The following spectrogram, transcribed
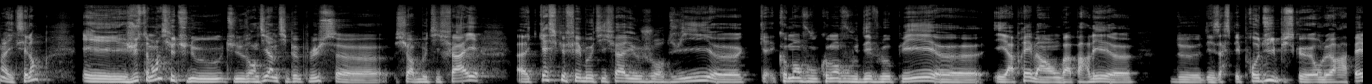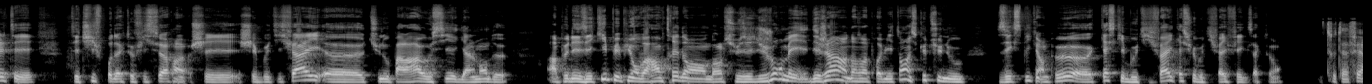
Ah, excellent. Et justement, est-ce que tu nous, tu nous en dis un petit peu plus euh, sur Botify? Euh, Qu'est-ce que fait Botify aujourd'hui? Comment vous comment vous, développez? Et après, ben, on va parler de, des aspects produits, puisque on le rappelle, tu es, Chief Product Officer chez, chez Botify. tu nous parleras aussi également de un peu des équipes, et puis on va rentrer dans, dans le sujet du jour. Mais déjà, dans un premier temps, est-ce que tu nous expliques un peu qu'est-ce qu'est Botify? Qu'est-ce que Botify fait exactement? Tout à fait.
